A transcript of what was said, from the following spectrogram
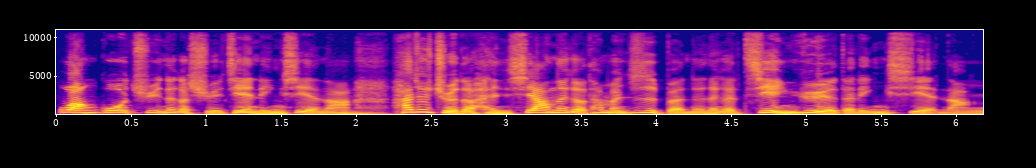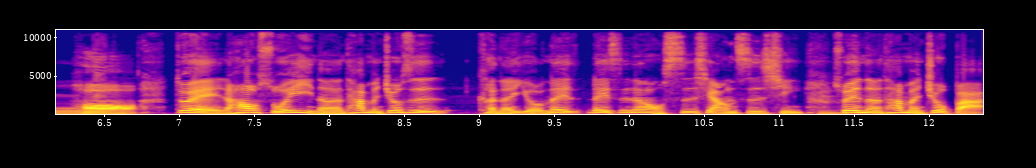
望过去那个雪见棱线啊，他就觉得很像那个他们日本的那个剑岳的棱线呐，哦，对，然后。所以呢，他们就是。可能有那类似那种思乡之情，嗯、所以呢，他们就把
